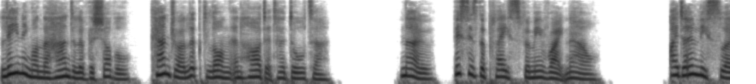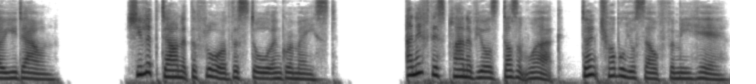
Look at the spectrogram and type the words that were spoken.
Leaning on the handle of the shovel, Kandra looked long and hard at her daughter. No, this is the place for me right now. I'd only slow you down. She looked down at the floor of the stall and grimaced. And if this plan of yours doesn't work, don't trouble yourself for me here.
